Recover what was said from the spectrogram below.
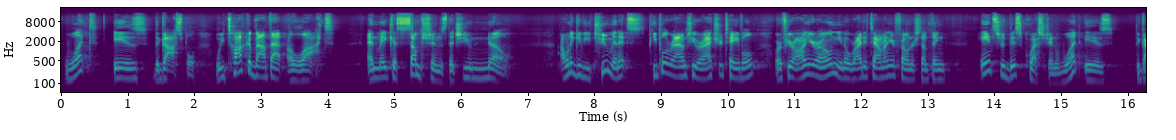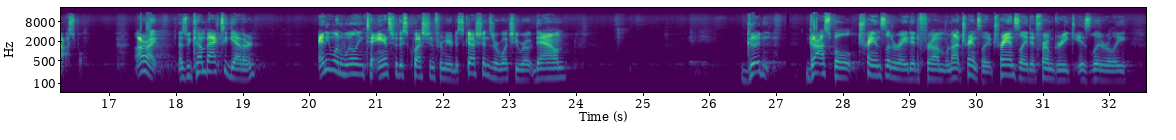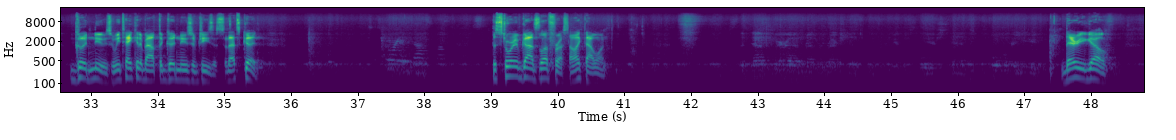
what is the gospel? We talk about that a lot and make assumptions that you know. I want to give you two minutes. People around you are at your table, or if you're on your own, you know, write it down on your phone or something. Answer this question What is the gospel? All right, as we come back together, anyone willing to answer this question from your discussions or what you wrote down? Good gospel transliterated from well not translated translated from greek is literally good news. And we take it about the good news of jesus. So that's good. The story of god's love for us. I like that one. There you go.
